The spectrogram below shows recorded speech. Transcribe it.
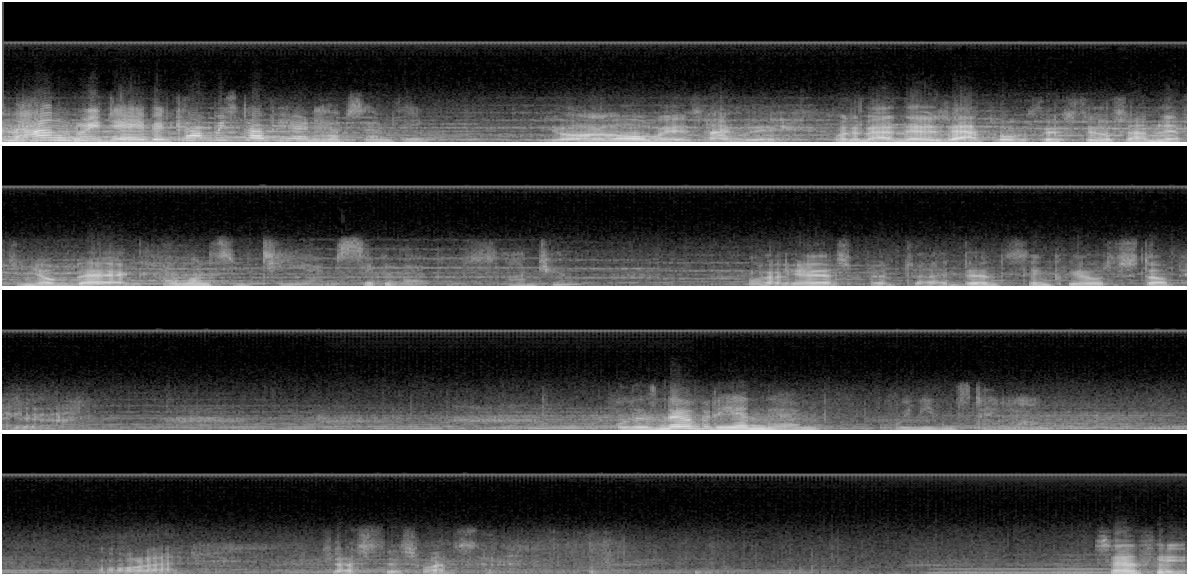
I'm hungry, David. Can't we stop here and have something? You're always hungry. What about those apples? There's still some left in your bag. I want some tea. I'm sick of apples, aren't you? Well, yes, but I don't think we ought to stop here. Well, there's nobody in there. We needn't stay long. All right. Just this once, then. Sophie,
